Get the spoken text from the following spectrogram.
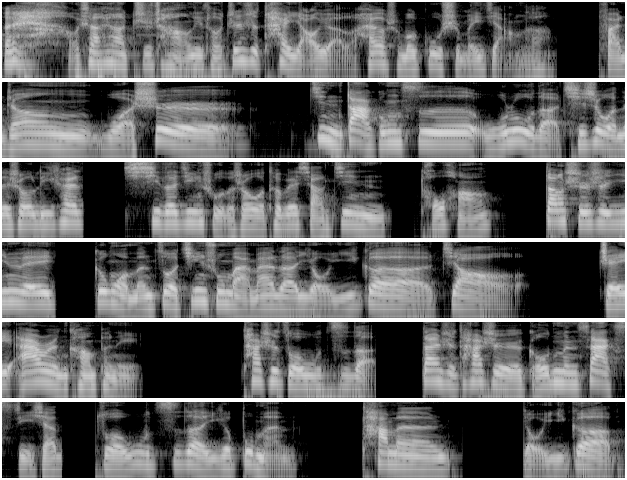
哎呀，我想想，职场里头真是太遥远了。还有什么故事没讲的？反正我是进大公司无路的。其实我那时候离开西德金属的时候，我特别想进投行。当时是因为跟我们做金属买卖的有一个叫 J. Aaron Company，他是做物资的，但是他是 Goldman Sachs 底下做物资的一个部门。他们有一个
